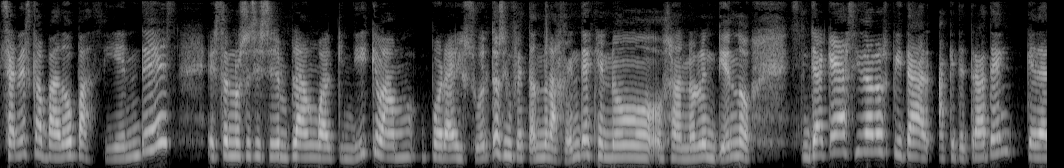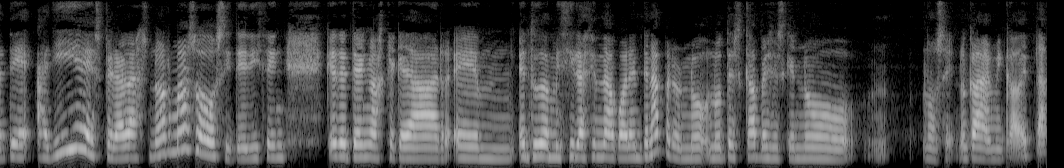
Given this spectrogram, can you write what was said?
Se han escapado pacientes. Esto no sé si es en plan Walking Dead, que van por ahí sueltos infectando a la gente. Es que no, o sea, no lo entiendo. Ya que has ido al hospital a que te traten, quédate allí, espera las normas o si te dicen que te tengas que quedar em, en tu domicilio haciendo la cuarentena, pero no, no te escapes, es que no... No sé, no cabe en mi cabeza.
